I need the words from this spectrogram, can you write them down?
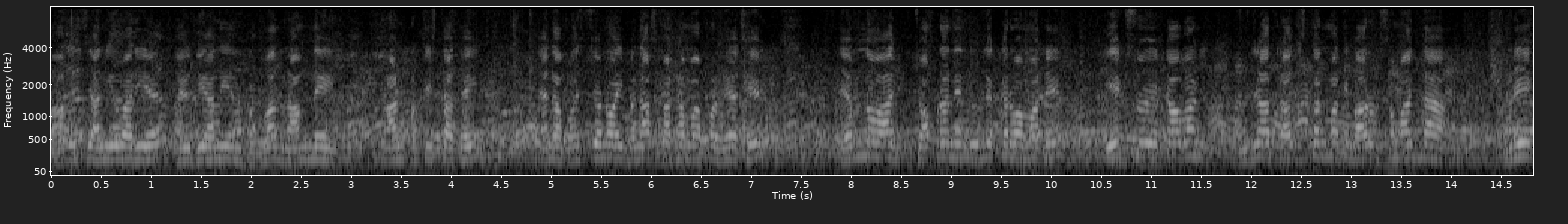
બાવીસ જાન્યુઆરીએ અયોધ્યાની ભગવાન રામને પ્રાણ પ્રતિષ્ઠા થઈ. એના વંશજનો અહીં બનાસકાંઠામાં પણ રહે છે. એમનો આ ચોપડાને ઉલ્લેખ કરવા માટે એકસો એકાવન ગુજરાત રાજસ્થાનમાંથી બારોટ સમાજના હરેક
